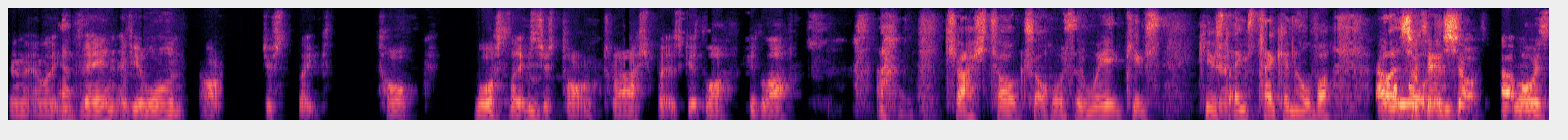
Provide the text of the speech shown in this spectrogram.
and, and like yeah. vent if you want, or just like talk. Mostly it's hmm. just talking trash, but it's good laugh. Good laugh. trash talk's always the way it keeps keeps yeah. things ticking over. So, so, I always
